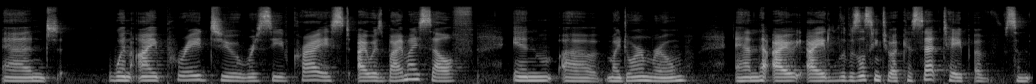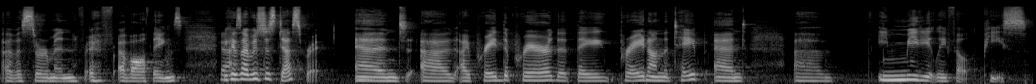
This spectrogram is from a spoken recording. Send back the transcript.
and when I prayed to receive Christ, I was by myself in uh, my dorm room and I, I was listening to a cassette tape of some of a sermon of all things because I was just desperate and uh, I prayed the prayer that they prayed on the tape and uh, immediately felt peace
